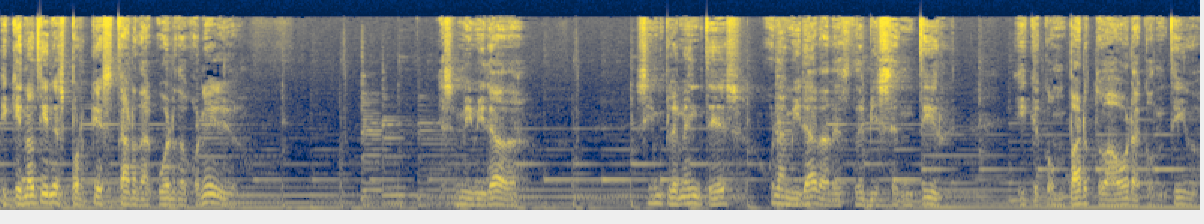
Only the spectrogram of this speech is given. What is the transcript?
y que no tienes por qué estar de acuerdo con ello, es mi mirada, simplemente es una mirada desde mi sentir y que comparto ahora contigo.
